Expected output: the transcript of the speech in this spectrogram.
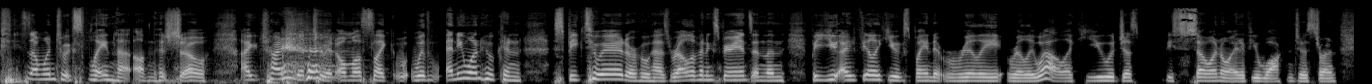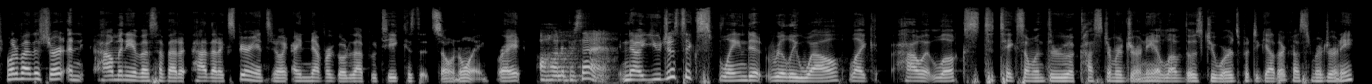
someone to explain that on this show. I try to get to it almost like with anyone who can speak to it or who has relevant experience. And then, but you, I feel like you explained it really, really well. Like you would just be so annoyed if you walked into a store and you want to buy the shirt. And how many of us have had, had that experience? And you're like, I never go to that boutique because it's so annoying, right? A hundred percent. Now you just explained it really well, like how it looks to take someone through a customer journey. I love those two words put together, customer journey.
